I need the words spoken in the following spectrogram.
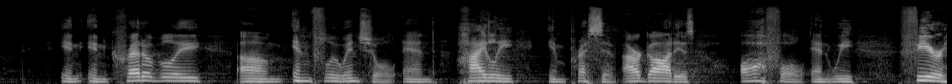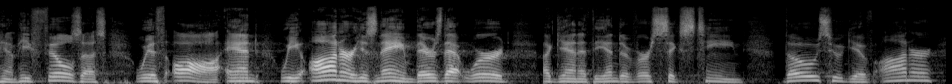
in, incredibly um, influential and highly impressive. Our God is awful, and we fear him. He fills us with awe, and we honor his name. There's that word again at the end of verse 16. Those who give honor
